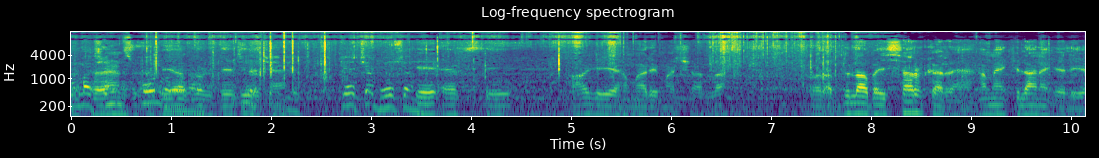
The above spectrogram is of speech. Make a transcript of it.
آپ لوگ دیکھ لیتے ہیں کیچپ ہو سکتا کے ایف سی آ گئی ہے ہمارے ماشاء اللہ اور عبداللہ بھائی سرو کر رہے ہیں ہمیں کھلانے کے لیے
